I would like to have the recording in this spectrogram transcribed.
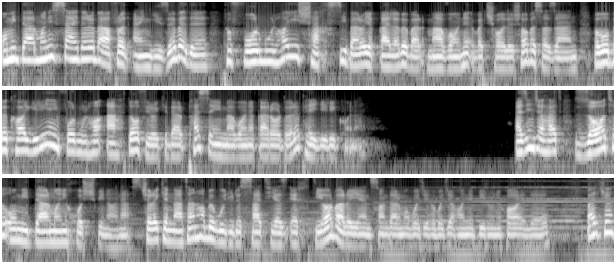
امید درمانی سعی داره به افراد انگیزه بده تا فرمول های شخصی برای غلبه بر موانع و چالش ها بسازند و با بکارگیری این فرمول ها اهدافی رو که در پس این موانع قرار داره پیگیری کنند. از این جهت ذات امید درمانی خوشبینانه است چرا که نه تنها به وجود سطحی از اختیار برای انسان در مواجهه با جهان بیرونی قائله بلکه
